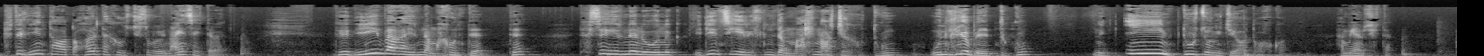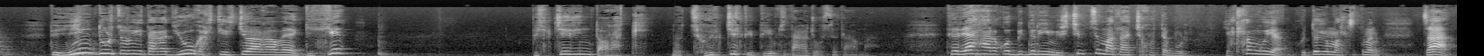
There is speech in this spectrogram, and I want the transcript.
Гэтэл энэ тоо одоо 20 дахин өсчихсөн буюу 80 саятай байна. Тэгэд ийм байгаа хэрнээ мах үнэтэй тий. Тэгсэн хэрнээ нөгөө нэг эдийн засгийн эргэлтэндээ мал нь орж ирдэггүй. Үнэлгээ байдаггүй. Нэг ийм дүр зургийг чи яваад байгаа байхгүй. Хамгийн амжигтай. Тэгээ энэ дүр зургийг дагаад юу гарч ирж байгаа вэ гэхээр бэлчээрийн дороотл нөө цөлжилт гэдэг юм чинь дагаж үүсээд байгаа маа. Тэгэхээр яг харахгүй бид нар ийм эрчимцэн мал аж ахуйтай бүр ялангуяа хөдөөгийн малчд маань за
